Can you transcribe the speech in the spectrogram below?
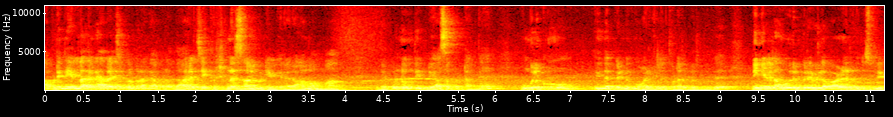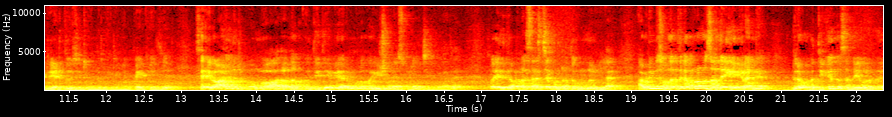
அப்படின்னு எல்லாருமே ஆராய்ச்சி பண்ணுறாங்க அப்புறம் அந்த ஆராய்ச்சியை கிருஷ்ணர் சால்வ் பண்ணி வைக்கிறாரு. ஆமா ஆமா இந்த பொண்ணு வந்து இப்படி ஆசைப்பட்டாங்க. உங்களுக்கும் இந்த பெண்ணுக்கும் வாழ்க்கையில் தொடர்பு இருந்தது. நீங்கள் எல்லாம் ஒரு பிரிவில் வாழறதுன்னு சொல்லிட்டு எடுத்து வச்சுட்டு வந்திருக்கீங்க பேக்கேஜ் சரி வாழ்ந்துட்டு போங்க. அதை தான் குந்தி தேவியார் மூலமாக ஈஸ்வரா சொல்ல வச்சிருக்கிறாரு. ஸோ இதுக்கப்புறம் சர்ச்சை பண்ணுறதுக்கு ஒன்றும் இல்லை. அப்படின்னு சொன்னதுக்கு அப்புறம் சந்தேகம் கேட்குறாங்க திரௌபதிக்கும் இந்த சந்தேகம் வருது.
